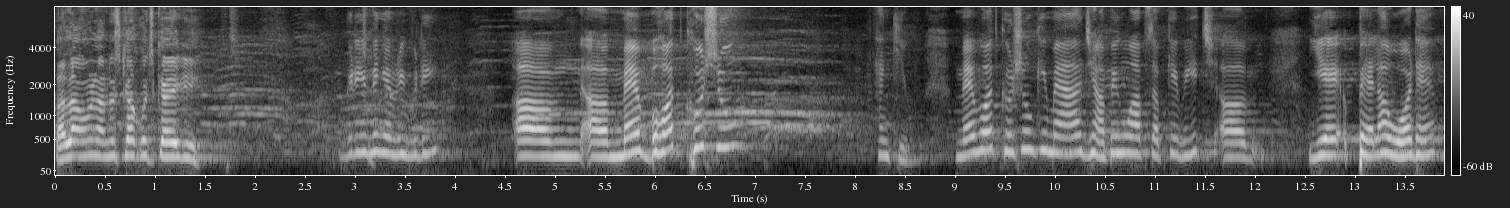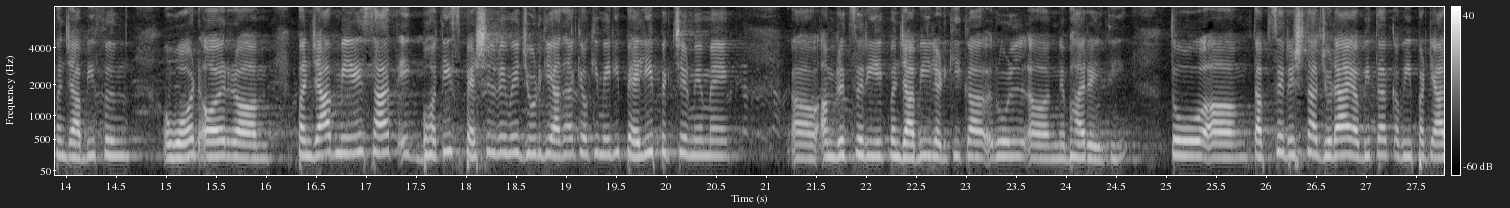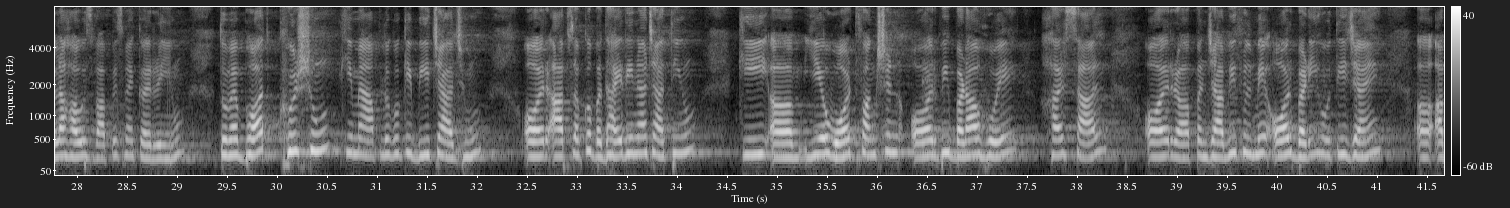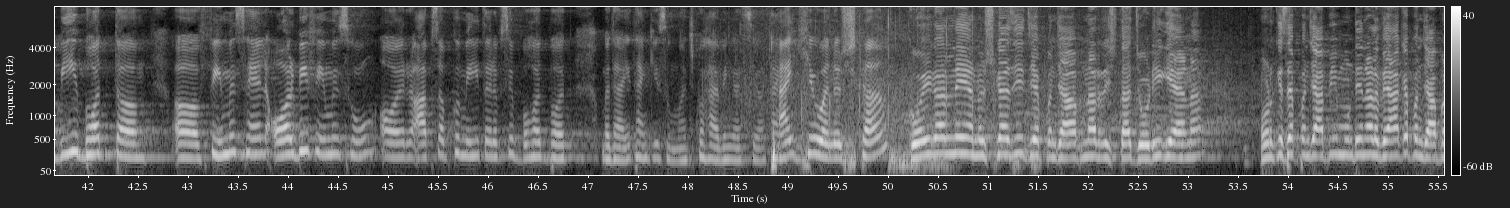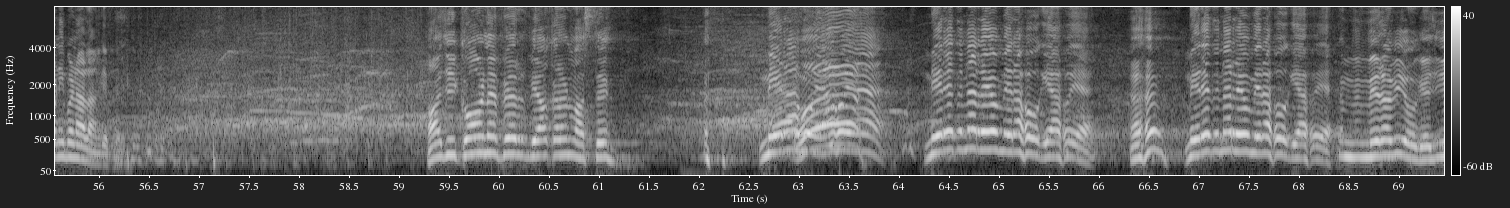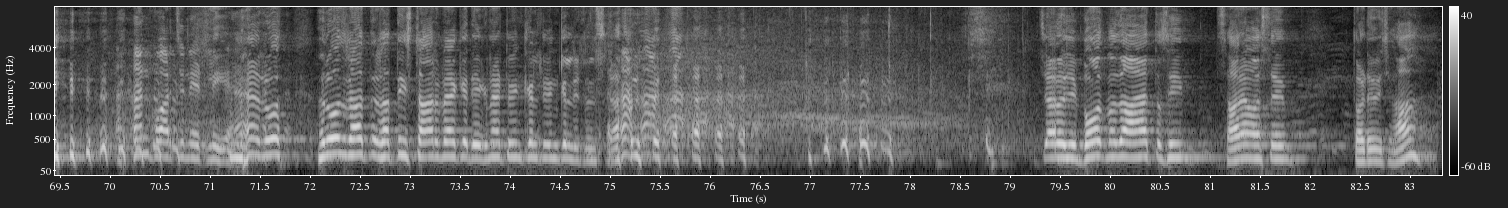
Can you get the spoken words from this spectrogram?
ਪਹਿਲਾਂ ਹੁਣ ਅਨੁਸ਼ਕਾ ਕੁਝ ਕਹੇਗੀ गुड इवनिंग एवरीबडी Um, मैं बहुत खुश हूँ थैंक यू मैं बहुत खुश हूँ कि मैं आज यहाँ पे हूँ आप सबके बीच Um, ये पहला अवार्ड है पंजाबी फिल्म अवार्ड और um, पंजाब मेरे साथ एक बहुत ही स्पेशल वे में जुड़ गया था क्योंकि मेरी पहली पिक्चर में मैं एक, uh, अमृतसरी एक पंजाबी लड़की का रोल uh, निभा रही थी तो अम, तब से रिश्ता जुड़ा है अभी तक अभी पटियाला हाउस वापस मैं कर रही हूँ तो मैं बहुत खुश हूँ कि मैं आप लोगों के बीच आज हूँ और आप सबको बधाई देना चाहती हूँ कि अम, ये अवार्ड फंक्शन और भी बड़ा होए हर साल और अ, पंजाबी फिल्में और बड़ी होती जाएं अ, अभी बहुत फेमस हैं और भी फेमस हों और आप सबको मेरी तरफ से बहुत बहुत बधाई thank you so much for having us here thank thank you Anushka ਕੋਈ ਗੱਲ ਨਹੀਂ ਅਨੁਸ਼ਕਾ ਜੀ ਜੇ ਪੰਜਾਬ ਨਾਲ ਰਿਸ਼ਤਾ ਜੋੜੀ ਗਿਆ ਨਾ ਹੁਣ ਕਿਸੇ ਪੰਜਾਬੀ ਮੁੰਡੇ ਨਾਲ ਵਿਆਹ ਕੇ ਪੰਜਾਬਣੀ ਬਣਾ ਲਾਂਗੇ ਫਿਰ। ਹਾਂਜੀ ਕੌਣ ਹੈ ਫਿਰ ਵਿਆਹ ਕਰਨ ਵਾਸਤੇ? ਮੇਰਾ ਹੋਇਆ ਹੋਇਆ ਹੈ। ਮੇਰੇ ਤੇ ਨਾ ਰਿਓ ਮੇਰਾ ਹੋ ਗਿਆ ਹੋਇਆ। ਮੇਰੇ ਤੇ ਨਾ ਰਿਓ ਮੇਰਾ ਹੋ ਗਿਆ ਹੋਇਆ ਮੇਰਾ ਵੀ ਹੋ ਗਿਆ ਜੀ। ਅਨਫੋਰਚੂਨੇਟਲੀ ਮੈਂ ਰੋਜ਼ ਰੋਜ਼ ਰਾਤ ਰਾਤੀ ਸਟਾਰ ਬਹਿ ਕੇ ਦੇਖਣਾ ਟਵਿੰਕਲ ਟਵਿੰਕਲ ਲਿਟਲ ਸਟਾਰ ਚਲੋ ਜੀ ਬਹੁਤ ਮਜ਼ਾ ਆਇਆ ਤੁਸੀਂ ਸਾਰਿਆਂ ਵਾਸਤੇ ਤੁਹਾਡੇ ਵਿੱਚ ਹਾਂ?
